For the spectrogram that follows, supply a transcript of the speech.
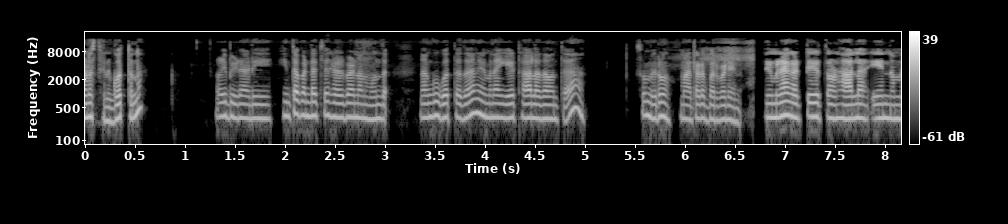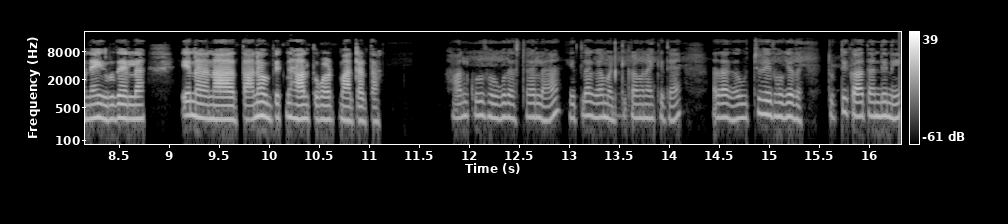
ಮಾಡಿಸ್ತೀನಿ, ಗೊತ್ತನ? ಐ ಬಿಡಾಡಿ, ಇಂಥ ಬಂಡಾಚ ಹೇಳ್ಬೇಡ ನನ್ನ ಮುಂದೆ. ನಂಗೂ ಗೊತ್ತದ ನಿಮ್ಮ ಮನ್ಯಾಗ ಏಟ್ ಹಾಲು ಅದಾವ ಅಂತ ಸುಮ್ಮಿರು ಮಾತಾಡ ಬರಬೇಡ ನಿಮ್ಮ ಮನ್ಯಾಗ ಅಟ್ಟೆ ಇರ್ತಾವ, ಹಾಲ, ಏನು ನಮ್ಮ ಮನ್ಯಾಗ ಇರೋದೇ ಇಲ್ಲ. ಏನ, ನಾ ತಾನೇ ಒಬ್ಬಕ್ಕೆ ಹಾಲು ತಗೊಟ್ ಮಾತಾಡ್ತಾ. ಹಾಲು ಕುಡಿದು ಹೋಗೋದು ಅಷ್ಟೇ ಅಲ್ಲ, ಹಿತ್ಲಾಗ ಮಡ್ಕಿ ಕವನ ಹಾಕಿದೆ ಅದಾಗ ಹುಚ್ಚು ನೀರು ಹೋಗ್ಯದ. ತುಟ್ಟಿ ಕಾ ತಂದಿನಿ,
